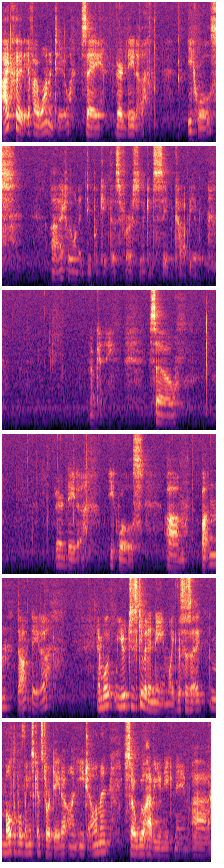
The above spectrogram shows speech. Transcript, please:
I could, if I wanted to, say var data equals uh, I actually want to duplicate this first so I can save a copy of it. Okay, so var data equals um, button dot data, and we'll, you just give it a name. Like this is a multiple things can store data on each element, so we'll have a unique name. Uh,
